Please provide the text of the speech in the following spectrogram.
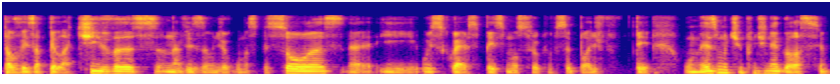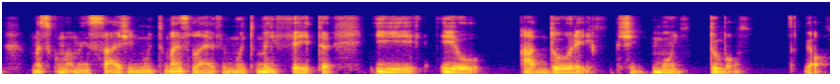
talvez apelativas na visão de algumas pessoas, é, e o Squarespace mostrou que você pode ter o mesmo tipo de negócio, mas com uma mensagem muito mais leve, muito bem feita, e eu adorei. Achei muito bom. Legal.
